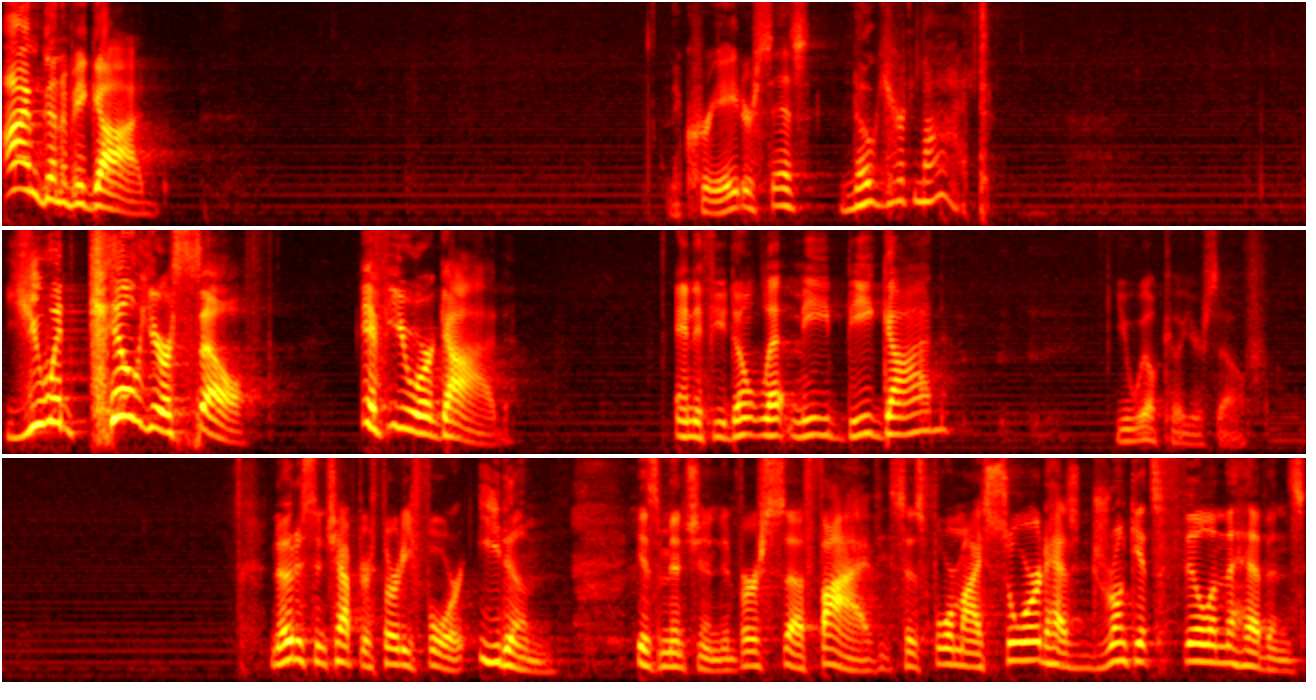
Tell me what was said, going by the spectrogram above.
I'm going to be God. The Creator says, No, you're not. You would kill yourself if you were God. And if you don't let me be God, you will kill yourself. Notice in chapter 34, Edom is mentioned. In verse uh, 5, it says, For my sword has drunk its fill in the heavens.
